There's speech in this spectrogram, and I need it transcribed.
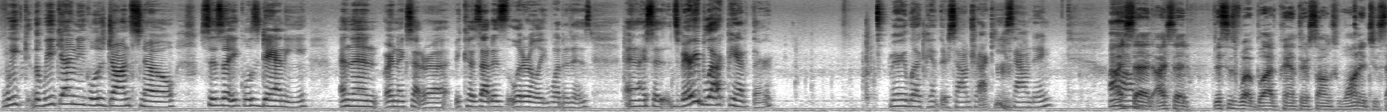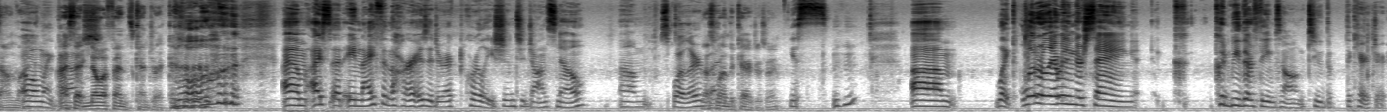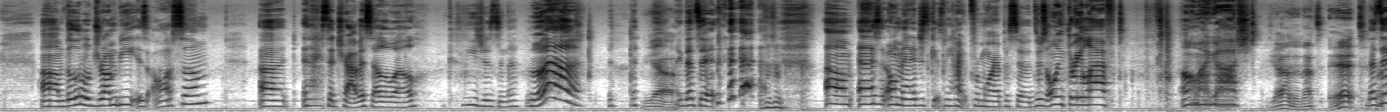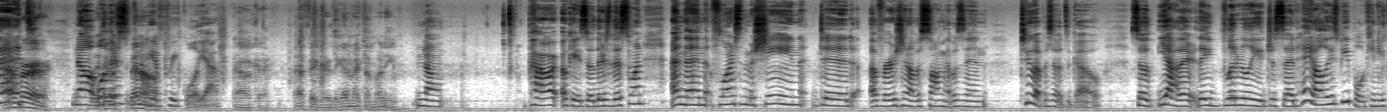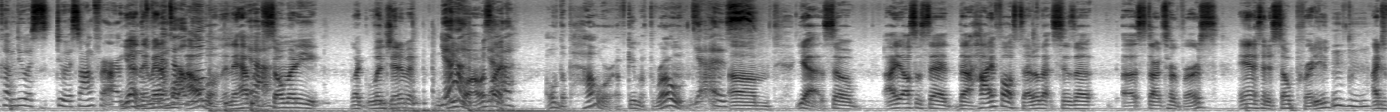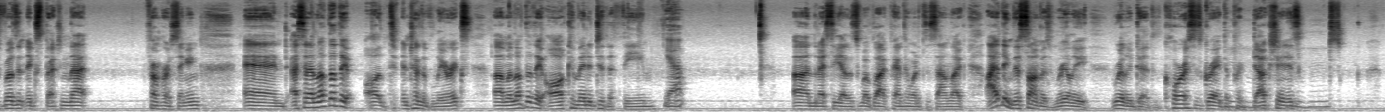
week the Weeknd equals Jon Snow, SZA equals Dany, and then and etc. Because that is literally what it is. And I said it's very Black Panther, very Black Panther soundtracky sounding. I Um, said, I said, this is what Black Panther songs wanted to sound like. Oh my god. I said, no offense, Kendrick. Um, I said a knife in the heart is a direct correlation to Jon Snow. Um, spoiler. That's one of the characters, right? yes. hmm Um, like literally everything they're saying c- could be their theme song to the, the character. Um, the little drum beat is awesome. Uh, and I said Travis, lol, because he's just in the ah! Yeah. like that's it. um, and I said, oh man, it just gets me hyped for more episodes. There's only three left. Oh my gosh. Yeah, then that's it. That's it. No, well, there's gonna be a prequel. Yeah. Oh, okay. I figured they gotta make their money. No. Power. Okay, so there's this one, and then Florence and the Machine did a version of a song that was in two episodes ago. So yeah, they they literally just said, "Hey, all these people, can you come do a do a song for our Yeah, Game they of made a Thrones whole album, and they have Yeah. like so many like legitimate Yeah, people. I was yeah. like, oh, the power of Game of Thrones. Yes. Um, yeah. So I also said the high falsetto that SZA uh, starts her verse, and I said it's so pretty. Mm-hmm. I just wasn't expecting that from her singing, and I said I love that they all, in terms of lyrics, um, I love that they all committed to the theme. yeah. Uh, and then I see, yeah, this is what Black Panther wanted to sound like. I think this song is really, really good. The chorus is great. The Mm-hmm. production is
